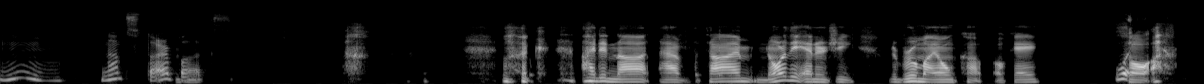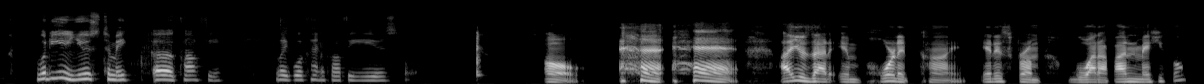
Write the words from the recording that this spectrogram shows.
Mm, not Starbucks. Look, I did not have the time nor the energy to brew my own cup, okay? What- So, What do you use to make uh coffee? Like what kind of coffee you use? oh, I use that imported kind. It is from Guarapan, Mexico.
